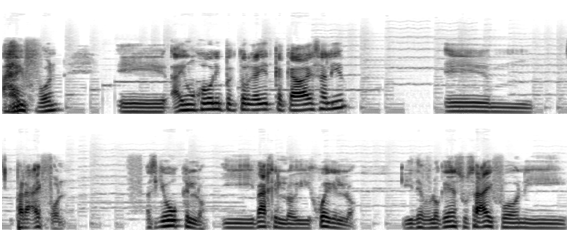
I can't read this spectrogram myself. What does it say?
iPhone. hay un juego del Inspector Gadget que acaba de salir em, para iPhone. Así que búsquenlo y bájenlo y jueguenlo. Y desbloqueen sus iPhone y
